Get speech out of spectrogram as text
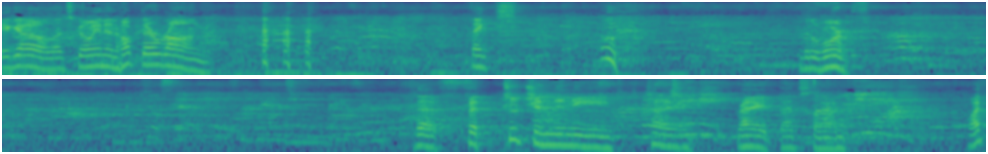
You go. Let's go in and hope they're wrong. Thanks. Ooh. A Little warmth. The fettuccine kind. Right, that's the one. What?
